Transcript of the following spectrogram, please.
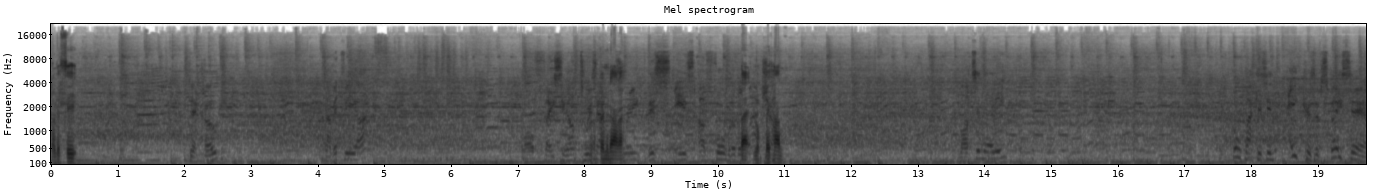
บาเลซี่ Deco. David Villa. While facing up to his Phải mà đá đó. adversary, this is a formidable แตะหลบไม่ทัน Martinelli. Fullback is in acres of space here.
